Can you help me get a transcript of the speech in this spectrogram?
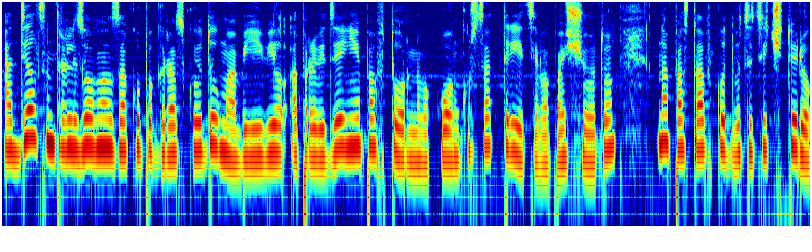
Отдел централизованных закупок городской думы объявил о проведении повторного конкурса, третьего по счету, на поставку 24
